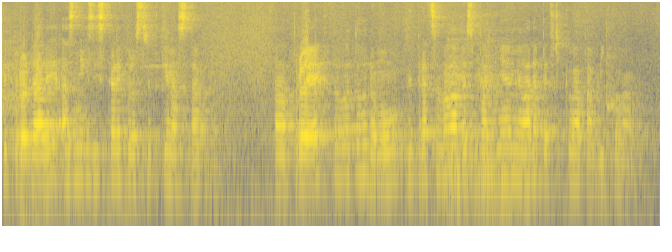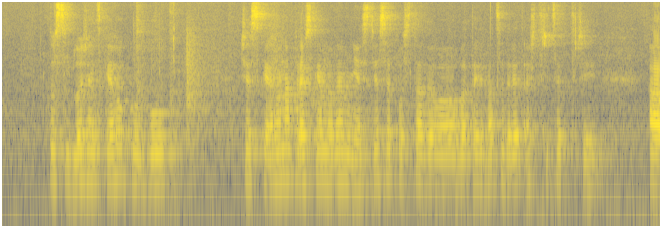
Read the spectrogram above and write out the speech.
ty prodali a z nich získali prostředky na stavbu. Projekt tohoto domu vypracovala bezplatně Milada Petříková Pavlíková. To sídlo ženského klubu českého na Pražském Novém městě se postavilo v letech 29 až 33 a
